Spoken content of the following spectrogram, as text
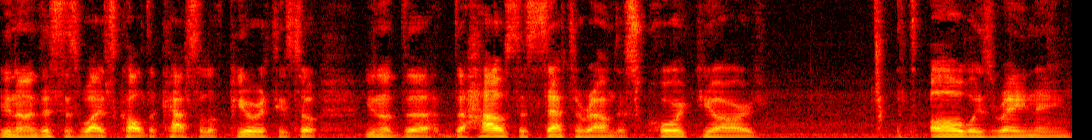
You know, and this is why it's called the Castle of Purity. So, you know, the, the house is set around this courtyard. It's always raining.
